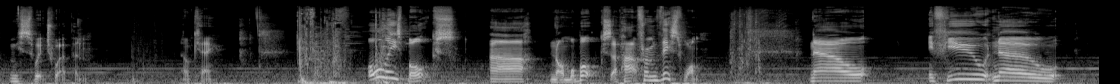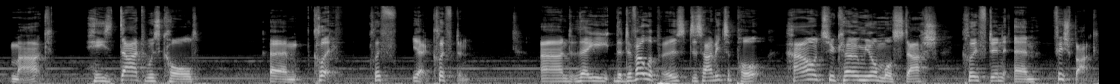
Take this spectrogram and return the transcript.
let me switch weapon. Okay. All these books are normal books, apart from this one. Now, if you know Mark, his dad was called um, Cliff. Cliff, yeah, Clifton. And they, the developers, decided to put "How to Comb Your Mustache, Clifton M. Fischbach,"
